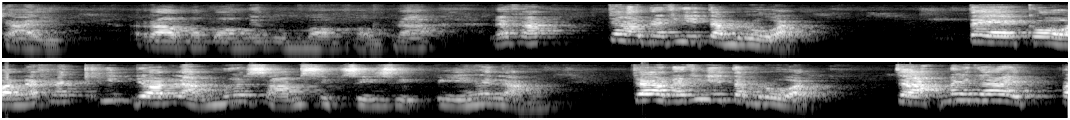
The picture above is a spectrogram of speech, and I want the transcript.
ใจ เรามามองในมุมมองของพระนะคะ เจ้าหน้าที่ตำรวจ แต่ก่อนนะคะคิดย้อนหลังเมื่อ 30-40 ปีให้หลัง เจ้าหน้าที่ตำรวจจะไม่ได้ไป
